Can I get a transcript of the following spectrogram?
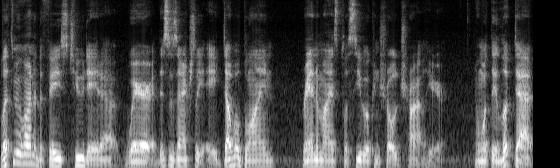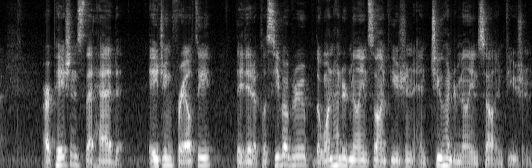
let's move on to the phase 2 data, where this is actually a double blind, randomized, placebo controlled trial here. And what they looked at are patients that had aging frailty. They did a placebo group, the 100 million cell infusion, and 200 million cell infusion.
